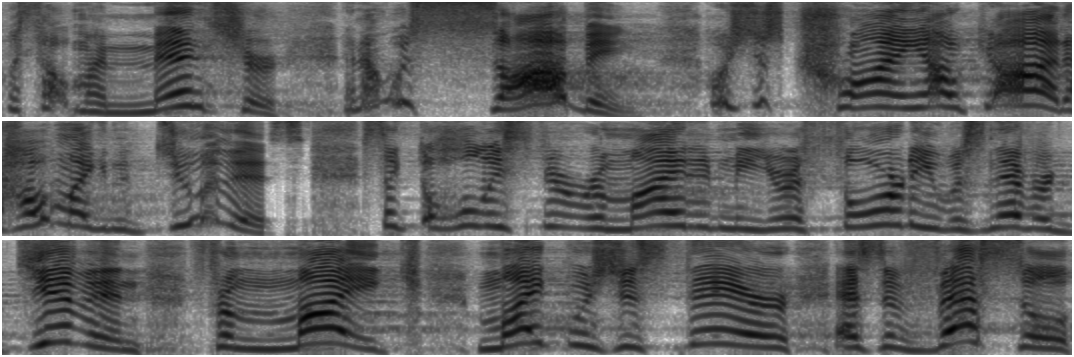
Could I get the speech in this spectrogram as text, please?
without my mentor? And I was sobbing. I was just crying out, God, how am I going to do this? It's like the Holy Spirit reminded me your authority was never given from Mike. Mike was just there as a vessel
